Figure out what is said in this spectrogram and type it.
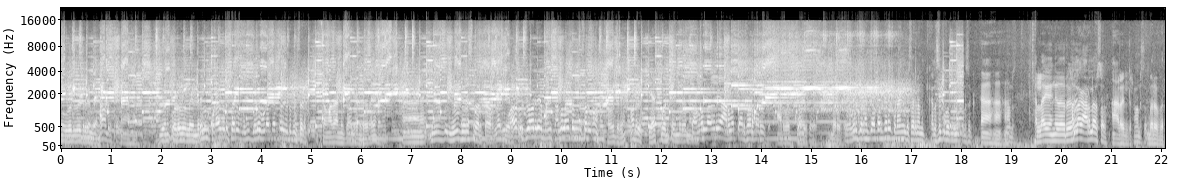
ಹೋಗೋದು ಬಿಡ್ರಿ ನೀವು ಹಾಂ ಸರ್ ಹಾಂ ಹಾಂ. ಇವನು ಕೊಡೋದಿಲ್ಲ ಅಂದ್ರೆ ಇವ್ನು ಕೊಡೋದಿಲ್ಲ ಸರ್ ಮನಿ ಜೋಡೆ ಹುಡಾಕತ್ತ ಇಡುದ್ರಿ ಸರ್. ಸಮಾಧಾನ ಇದ್ದಂತಂದ್ರೆ ಇವು ಇವು ಬಿರುಸು ಬರ್ತಾವಲ್ಲ ಭಾಳ ಬಿಡಿಸ್ದವ್ರಿ ಮನೆ ಆಯ್ತಂದ್ರಿ ಸರ್. ಹೌದು ಹೌದ್ರಿ ನೋಡ್ರಿ ಎಷ್ಟು ಕೊಡ್ತೀನಿ ಸಂಗಲ್ ಅವ್ರಿ? ಅರವತ್ತಾರು ಸಾವಿರ ರೂಪಾಯಿ ರೀ ಅರವತ್ತು ಬರೋದು ಒಬ್ಬರು ಜನ ಕೇಳ್ತಾರೆ ಕೊಡಂಗಿಲ್ಲ ಸರ್ ನಮ್ಮ ಕೆಲಸಕ್ಕೆ ಬಂದು ಮನೆ ಕೆಲಸಕ್ಕೆ. ಹಾಂ ಹಾಂ ಹಾಂ. ಅಲ್ಲಾಗ ಹೆಂಗದವ್ರಿ? ಅಲ್ಲಾಗ ಆರಲ್ಲ ಸರ್. ಆರಲ್ರಿ ಹ್ಞೂ ಸರ್. ಬರೋಬ್ಬರ.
